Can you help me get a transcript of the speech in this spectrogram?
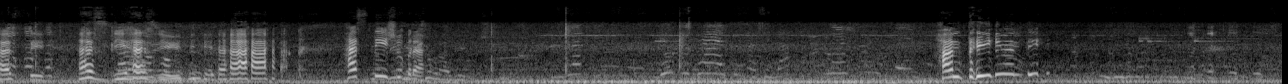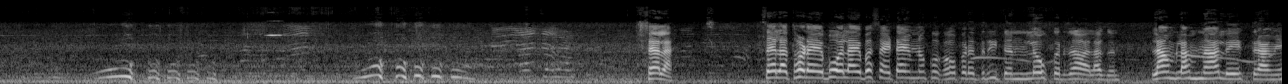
हसती. हसती हसती. हसती शुभ्रा. हानतही म्हणती. चला. चला थोडा वेळ बोलाय बसाय टाइम नको का हो, परत रिटर्न लवकर जावं लागन. लांब लांब ना आलो एक तर आम्ही.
